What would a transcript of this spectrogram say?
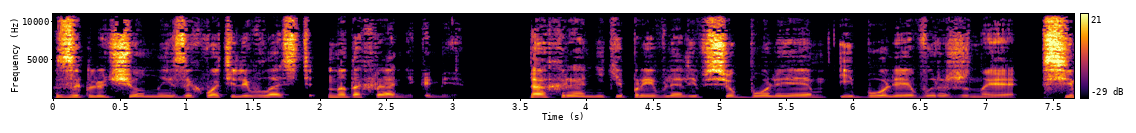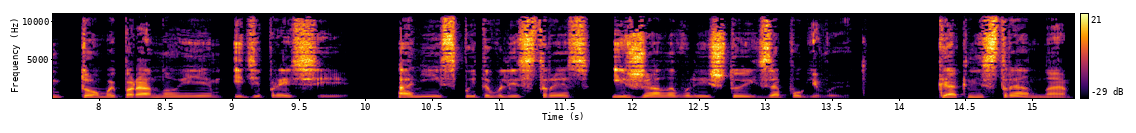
Заключенные захватили власть над охранниками. Охранники проявляли все более и более выраженные симптомы паранойи и депрессии. Они испытывали стресс и жаловались, что их запугивают. Как ни странно,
